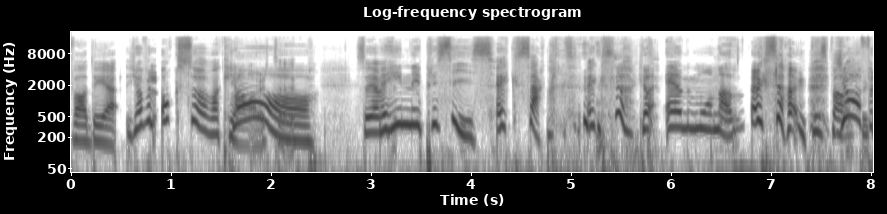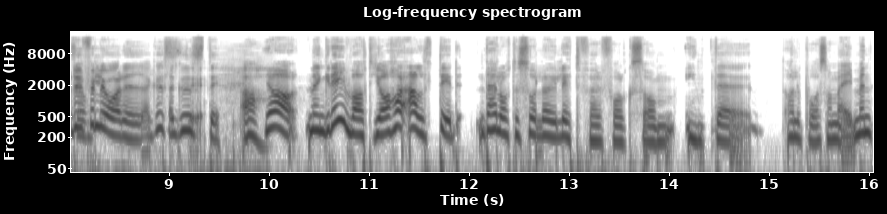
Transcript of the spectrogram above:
vad det, jag vill också vara klar typ. Ja, Så Jag jag, hinner ju precis. exakt, exakt. Jag har en månad. exakt. Dispens, Ja, för du liksom. fyller år i augusti. Augusti. Ah. Ja, men grejen var att jag har alltid, det här låter så löjligt för folk som inte håller på som mig, men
